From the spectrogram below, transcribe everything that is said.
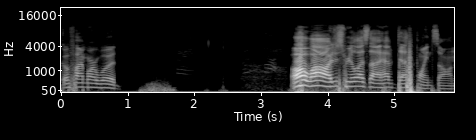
Go find more wood. Oh, wow. I just realized that I have death points on.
